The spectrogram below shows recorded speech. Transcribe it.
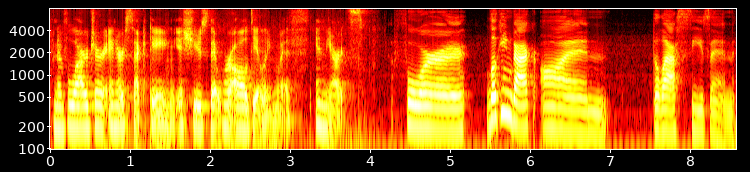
kind of larger intersecting issues that we're all dealing with in the arts. For looking back on the last season,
